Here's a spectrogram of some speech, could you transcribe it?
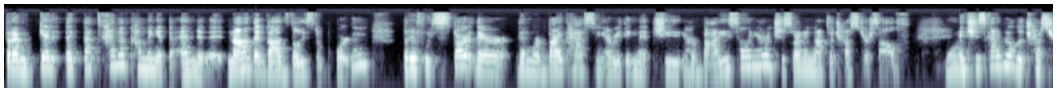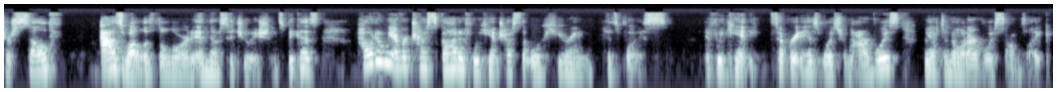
but i'm getting like that's kind of coming at the end of it not that god's the least important but if we start there then we're bypassing everything that she her body's telling her and she's learning not to trust herself yeah. and she's got to be able to trust herself as well as the lord in those situations because how do we ever trust god if we can't trust that we're hearing his voice if we can't separate his voice from our voice we have to know what our voice sounds like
